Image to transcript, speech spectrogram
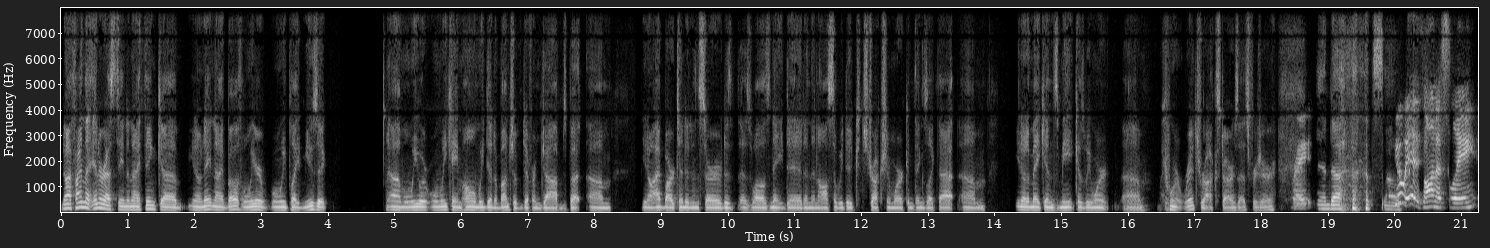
No, I find that interesting, and I think uh, you know Nate and I both when we were when we played music, um, when we were when we came home, we did a bunch of different jobs, but um, you know I bartended and served as, as, well as Nate did, and then also we did construction work and things like that. Um, you know to make ends meet because we weren't um, we weren't rich rock stars, that's for sure. Right. And uh, so who is honestly,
